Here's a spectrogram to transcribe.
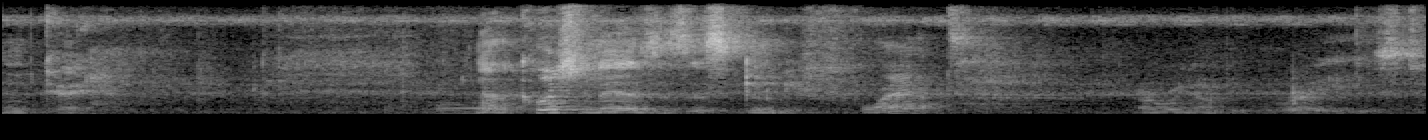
in there. Okay. Now the question is, is this gonna be flat or are we gonna be raised?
